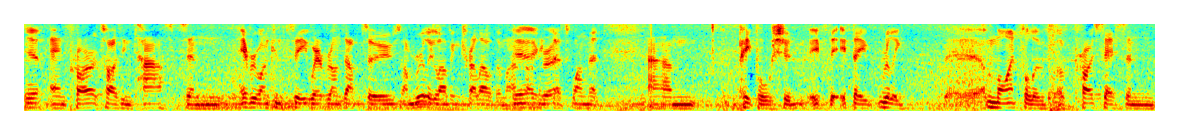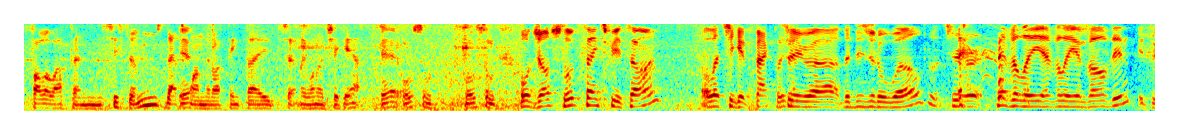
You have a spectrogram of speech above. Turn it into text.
Yeah. and prioritising tasks and everyone can see where everyone's up to. So I'm really loving Trello at the moment. Yeah, I think great. that's one that um, people should, if they, if they really uh, mindful of, of process and follow up and systems, that's one that I think they certainly want to check out. Yeah, awesome, awesome. Well, Josh, look, thanks for your time. I'll let you get back to uh, the digital world that you're heavily, heavily involved in. It's a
